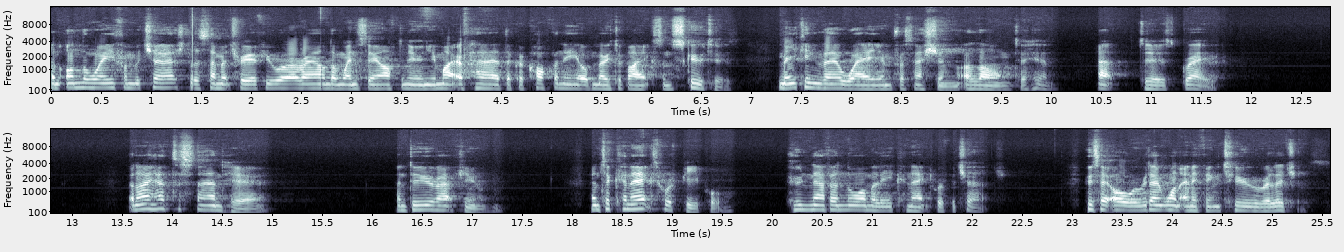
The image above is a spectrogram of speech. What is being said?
And on the way from the church to the cemetery, if you were around on Wednesday afternoon, you might have heard the cacophony of motorbikes and scooters making their way in procession along to him, at, to his grave. And I had to stand here and do that funeral and to connect with people who never normally connect with the church, who say, oh, well, we don't want anything too religious.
